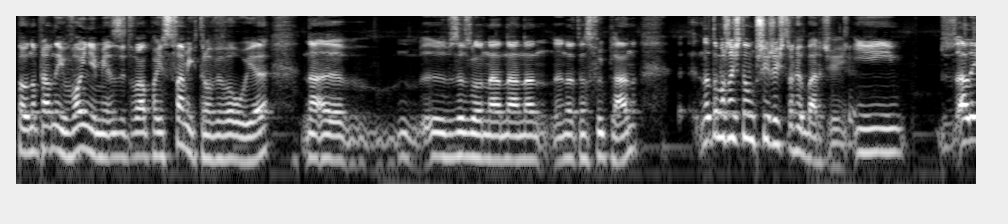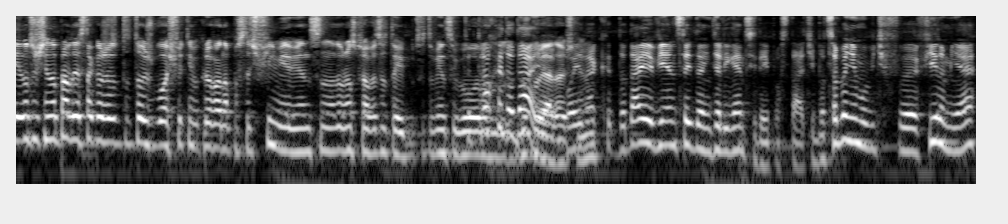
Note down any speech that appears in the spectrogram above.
pełnoprawnej wojnie między dwoma państwami, którą wywołuje na, e, ze względu na, na, na, na ten swój plan, no to można się temu przyjrzeć trochę bardziej. I ale jednocześnie naprawdę jest taka, że to, to już była świetnie wykreowana postać w filmie, więc na dobrą sprawę co tutaj co to więcej było to trochę dodaje, bo nie? jednak dodaje więcej do inteligencji tej postaci, bo co by nie mówić w filmie,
